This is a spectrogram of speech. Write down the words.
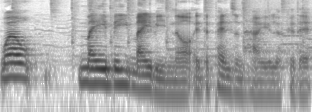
Well, maybe, maybe not. It depends on how you look at it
